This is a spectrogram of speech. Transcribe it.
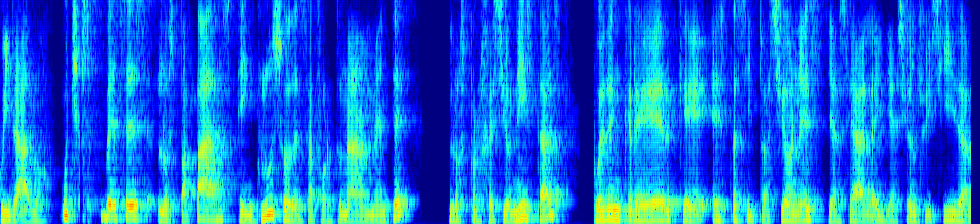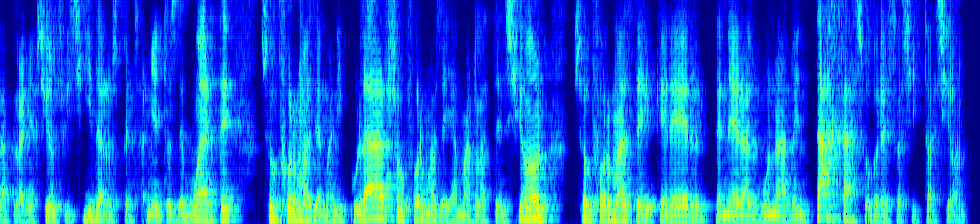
cuidado. Muchas veces los papás e incluso desafortunadamente los profesionistas pueden creer que estas situaciones, ya sea la ideación suicida, la planeación suicida, los pensamientos de muerte, son formas de manipular, son formas de llamar la atención, son formas de querer tener alguna ventaja sobre esa situación.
